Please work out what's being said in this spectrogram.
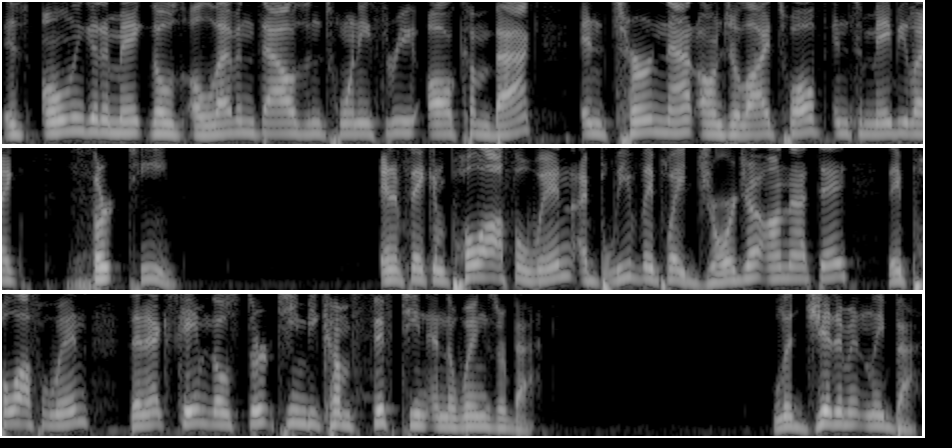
is only going to make those 11,023 all come back and turn that on July 12th into maybe like 13. And if they can pull off a win, I believe they play Georgia on that day. They pull off a win. The next game, those 13 become 15, and the Wings are back. Legitimately back.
